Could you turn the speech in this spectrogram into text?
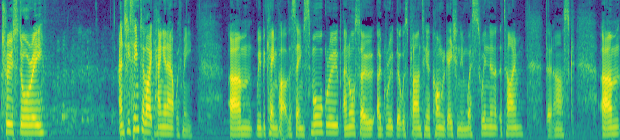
True story. And she seemed to like hanging out with me. Um, we became part of the same small group and also a group that was planting a congregation in West Swindon at the time. Don't ask. Um,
